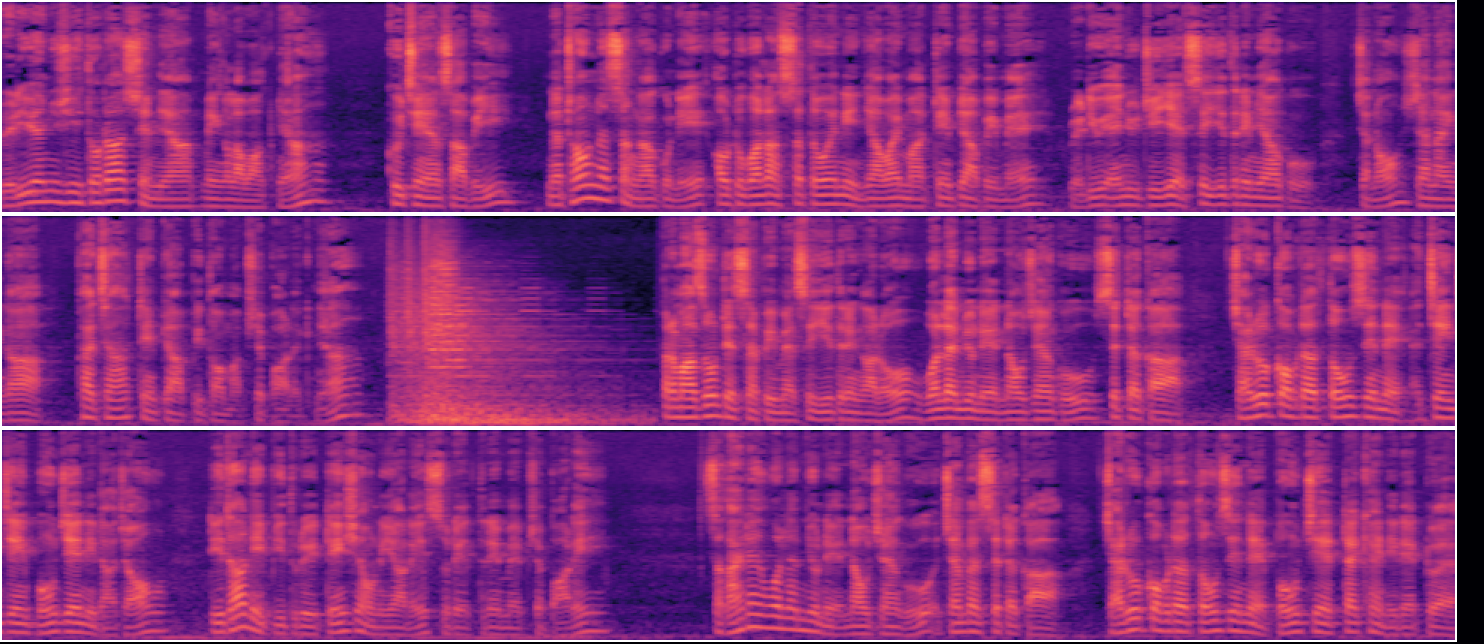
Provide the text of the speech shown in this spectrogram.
ရေဒီယိုညူဂျီသောတာရှင်များမင်္ဂလာပါခင်ဗျာခုချိန်အစပြီး2025ခုနှစ်အောက်တိုဘာလ17ရက်နေ့ညပိုင်းမှာတင်ပြပေးမယ်ရေဒီယို NUG ရဲ့စစ်ရေးသတင်းများကိုကျွန်တော်ရန်နိုင်ကဖတ်ကြားတင်ပြပေးသွားမှာဖြစ်ပါတယ်ခင်ဗျာပထမဆုံးတင်ဆက်ပေးမယ့်စစ်ရေးသတင်းကတော့ဝက်လက်မြို့နယ်နောက်ချမ်းကိုစစ်တပ်ကဂျာရိုကော်ပတာ3စင်းနဲ့အကြိမ်ကြိမ်ဘုံကျဲနေတာကြောင့်ဒေသနေပြည်သူတွေတင်းရှောင်နေရတယ်ဆိုတဲ့သတင်းပဲဖြစ်ပါတယ်စကိုင်းတိုင်းဝက်လက်မြို့နယ်နောက်ချမ်းကိုအကြမ်းဖက်စစ်တပ်ကဂျာရိုကော်ပတာ3စင်းနဲ့ဘုံကျဲတိုက်ခိုက်နေတဲ့အတွက်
